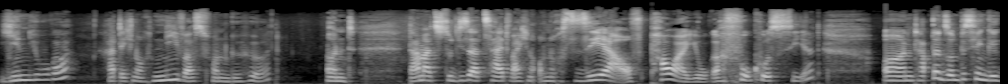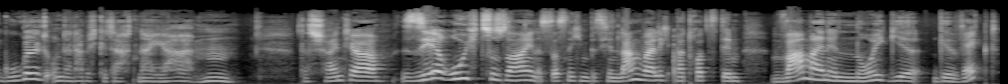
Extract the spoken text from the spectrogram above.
Yin Yoga hatte ich noch nie was von gehört. Und damals zu dieser Zeit war ich auch noch sehr auf Power Yoga fokussiert und habe dann so ein bisschen gegoogelt und dann habe ich gedacht, na ja, hm, das scheint ja sehr ruhig zu sein. Ist das nicht ein bisschen langweilig? Aber trotzdem war meine Neugier geweckt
